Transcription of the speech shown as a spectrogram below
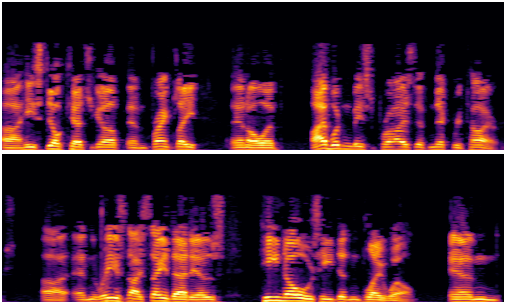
Uh, he's still catching up, and frankly, you know, if, I wouldn't be surprised if Nick retires. Uh, and the reason I say that is he knows he didn't play well. And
